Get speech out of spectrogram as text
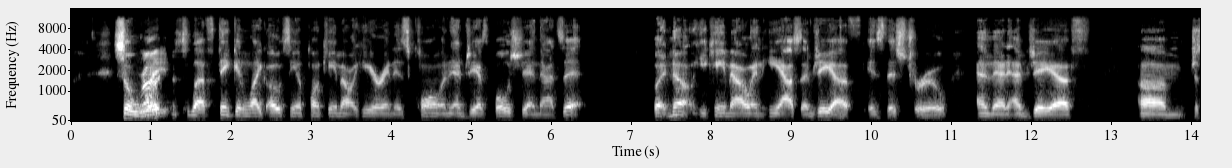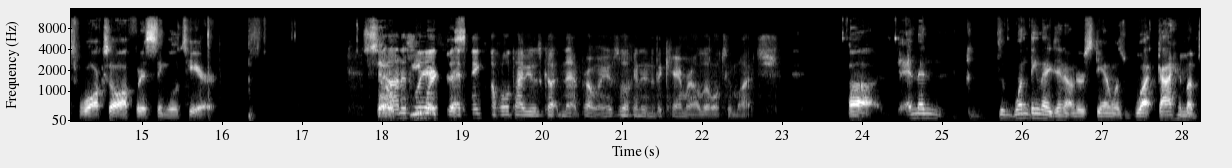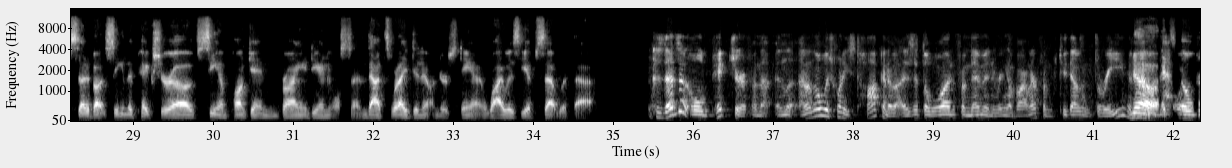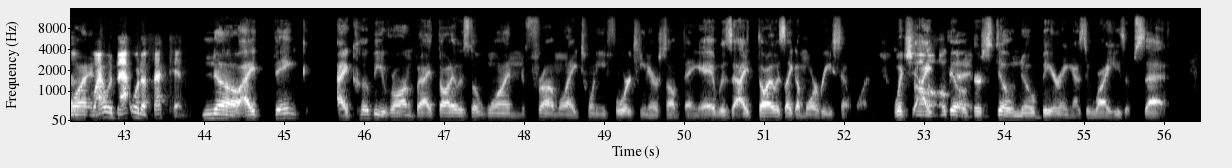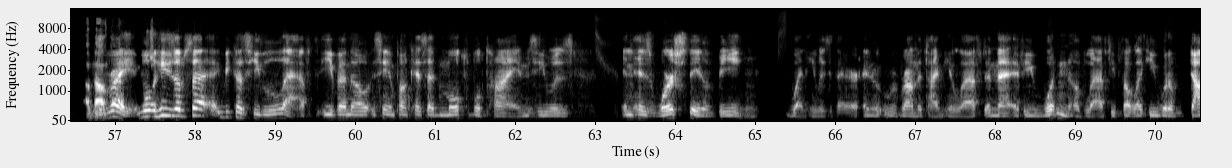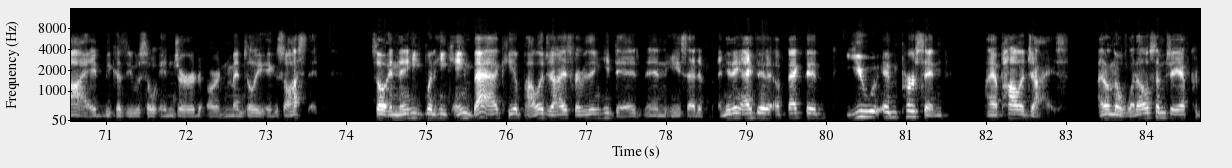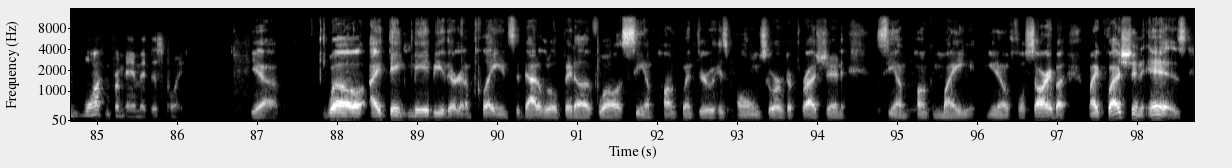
So right. we're just left thinking like, "Oh, CM Punk came out here and is calling MJF's bullshit, and that's it." But no, he came out and he asked MJF, "Is this true?" And then MJF um, just walks off with a single tear. So and honestly, I, just, I, think the whole time he was cutting that promo, he was looking into the camera a little too much. Uh, and then the one thing that I didn't understand was what got him upset about seeing the picture of CM Punk and Bryan Danielson. That's what I didn't understand. Why was he upset with that? Because that's an old picture, if I'm not, and I don't know which one he's talking about. Is it the one from them in Ring of Honor from 2003? No, it's the one. Why would that one affect him? No, I think I could be wrong, but I thought it was the one from like 2014 or something. It was. I thought it was like a more recent one, which oh, I okay. there's still no bearing as to why he's upset about. Right. Well, he's upset because he left, even though CM Punk has said multiple times he was in his worst state of being when he was there and around the time he left and that if he wouldn't have left he felt like he would have died because he was so injured or mentally exhausted. So and then he when he came back he apologized for everything he did and he said if anything i did affected you in person i apologize. I don't know what else mjf could want from him at this point. Yeah well, I think maybe they're going to play into that a little bit of, well, CM Punk went through his own sort of depression. CM Punk might, you know, feel sorry. But my question is,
